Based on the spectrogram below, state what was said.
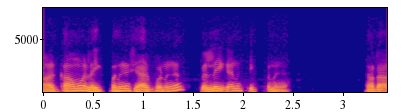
மறக்காமல் லைக் பண்ணுங்கள் ஷேர் பண்ணுங்கள் பெல் கிளிக் பண்ணுங்கள் டாடா.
